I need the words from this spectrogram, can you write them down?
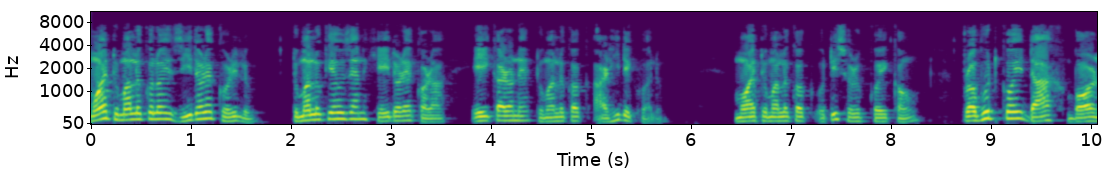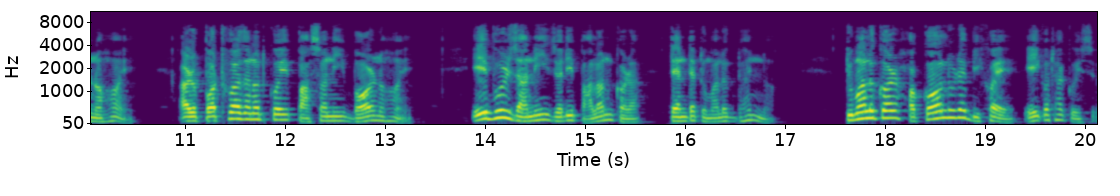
মই তোমালোকলৈ যিদৰে কৰিলো তোমালোকেও যেন সেইদৰে কৰা এইকাৰণে তোমালোকক আৰ্হি দেখুৱালো। মই তোমালোকক অতি স্বৰূপকৈ কওঁ প্ৰভুতকৈ দাস বৰ নহয় আৰু পঠোৱাজনতকৈ পাচনি বৰ নহয়। এইবোৰ জানি যদি পালন কৰা তেন্তে তোমালোক ধন্য। তোমালোকৰ সকলোৰে বিষয়ে এই কথা কৈছো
